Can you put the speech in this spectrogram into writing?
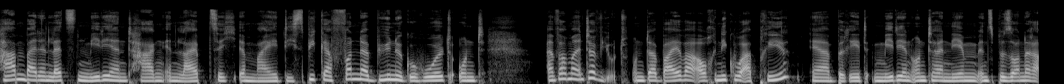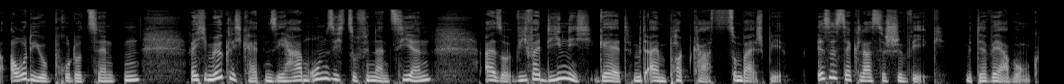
haben bei den letzten Medientagen in Leipzig im Mai die Speaker von der Bühne geholt und einfach mal interviewt. Und dabei war auch Nico April. Er berät Medienunternehmen, insbesondere Audioproduzenten, welche Möglichkeiten sie haben, um sich zu finanzieren. Also, wie verdiene ich Geld mit einem Podcast zum Beispiel? Ist es der klassische Weg mit der Werbung?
